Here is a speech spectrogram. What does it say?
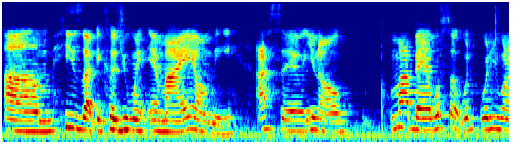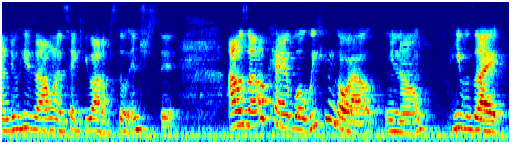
Um, he's like, because you went MIA on me. I said, you know, my bad. What's up? What, what do you want to do? He said, I want to take you out. I'm still interested. I was like, okay, well, we can go out, you know. He was like,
